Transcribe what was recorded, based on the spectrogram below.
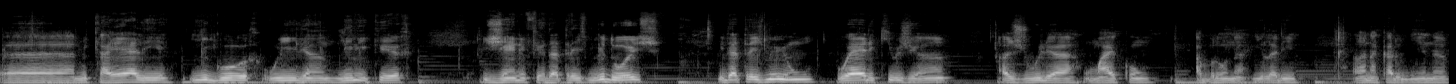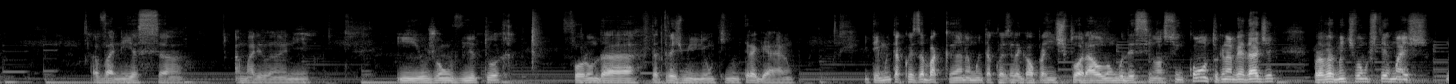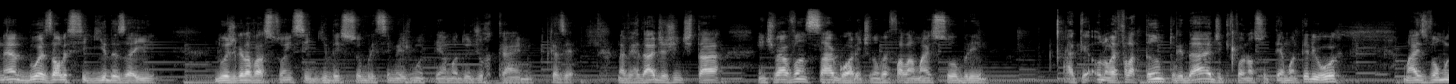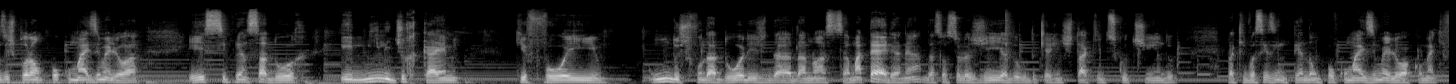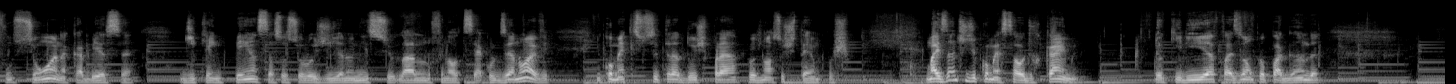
é, Micaele, Igor, William, Lineker, Jennifer da 3002 e da 3001 o Eric, o Jean, a Júlia, o Maicon, a Bruna, Hilary, a Ana Carolina, a Vanessa, a Marilane e o João Vitor foram da, da 3001 que entregaram. E tem muita coisa bacana, muita coisa legal para a gente explorar ao longo desse nosso encontro, que na verdade provavelmente vamos ter mais né, duas aulas seguidas aí, duas gravações seguidas sobre esse mesmo tema do Durkheim. Quer dizer, na verdade a gente tá, a gente vai avançar agora, a gente não vai falar mais sobre, não vai falar tanto da idade, que foi o nosso tema anterior, mas vamos explorar um pouco mais e melhor esse pensador Emile Durkheim, que foi um dos fundadores da, da nossa matéria, né? da sociologia, do, do que a gente está aqui discutindo, para que vocês entendam um pouco mais e melhor como é que funciona a cabeça de quem pensa a sociologia no início, lá no final do século XIX, e como é que isso se traduz para os nossos tempos. Mas antes de começar o Durkheim, eu queria fazer uma propaganda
